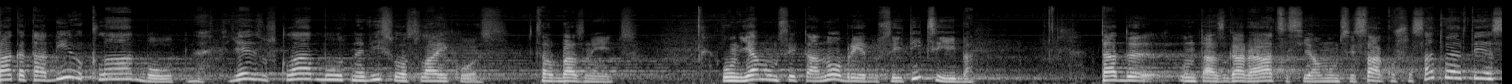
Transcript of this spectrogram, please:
tā ka tā Dieva klātbūtne, Jēzus klātbūtne visos laikos caur baznīcu, Un ja mums ir tā nobriedusī ticība, tad, un tās garā acis jau mums ir sākušas atvērties,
